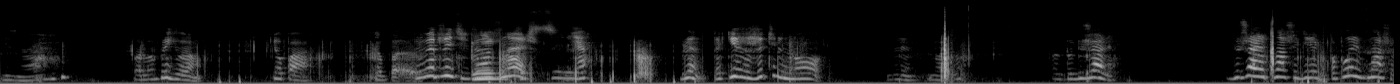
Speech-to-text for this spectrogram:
Не знаю. Ладно, придем. Опа. Опа. Привет, житель, ты нас знаешь? Нет? Блин, такие же жители, но... Блин, ладно. Ладно, побежали. Побежали к нашей деревне. Поплыли в нашу.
